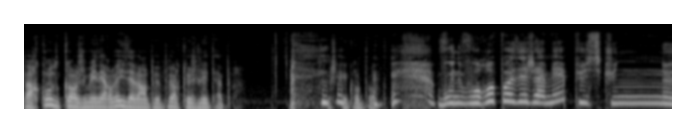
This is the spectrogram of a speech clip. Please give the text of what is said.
Par contre, quand je m'énervais, ils avaient un peu peur que je les tape. J'étais contente. Vous ne vous reposez jamais puisqu'une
